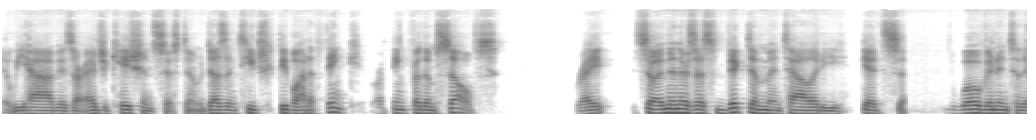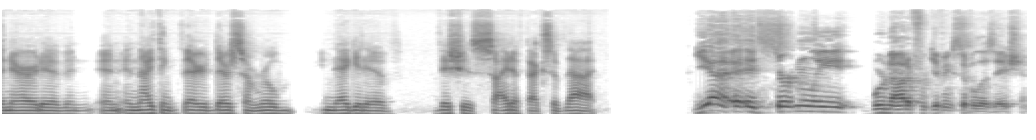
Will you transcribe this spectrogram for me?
that we have is our education system. It doesn't teach people how to think or think for themselves, right? So, and then there's this victim mentality gets woven into the narrative, and and and I think there there's some real negative, vicious side effects of that. Yeah, it's certainly we're not a forgiving civilization.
